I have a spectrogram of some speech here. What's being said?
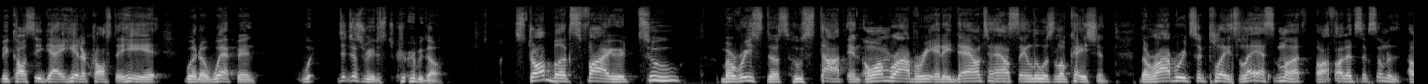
because he got hit across the head with a weapon. Just read it. Here we go. Starbucks fired two baristas who stopped an armed robbery at a downtown St. Louis location. The robbery took place last month. Oh, I thought it took sooner. I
